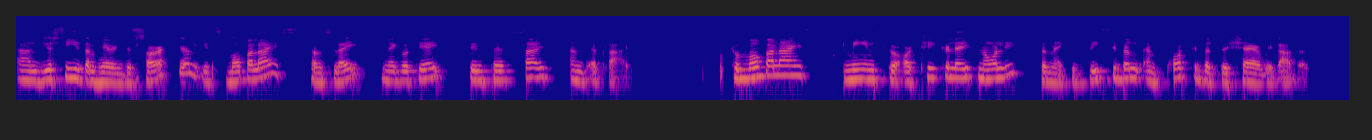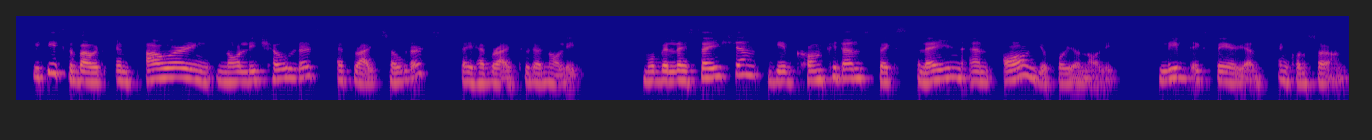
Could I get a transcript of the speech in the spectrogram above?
And you see them here in the circle. It's mobilize, translate, negotiate, synthesize, and apply. To mobilize means to articulate knowledge, to make it visible and possible to share with others. It is about empowering knowledge holders as rights holders. They have right to the knowledge. Mobilization give confidence to explain and argue for your knowledge lived experience and concern,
